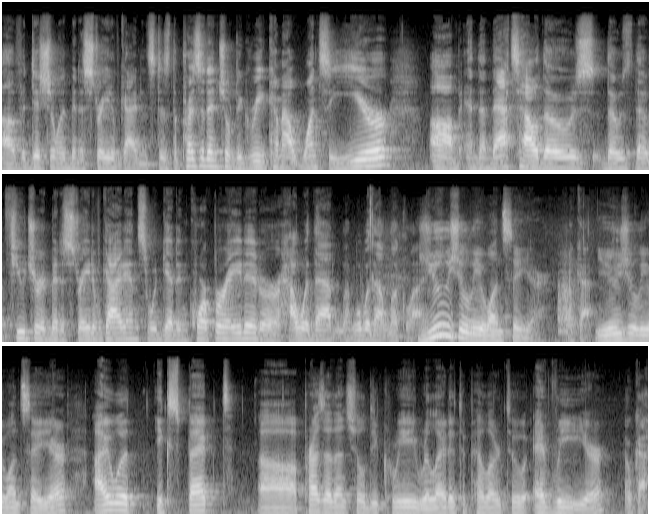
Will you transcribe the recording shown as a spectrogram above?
Of additional administrative guidance. Does the presidential decree come out once a year, um, and then that's how those those the future administrative guidance would get incorporated, or how would that what would that look like? Usually once a year. Okay. Usually once a year. I would expect a presidential decree related to Pillar Two every year. Okay.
